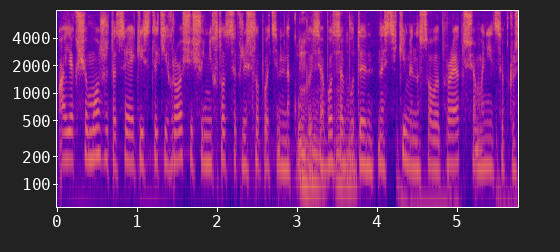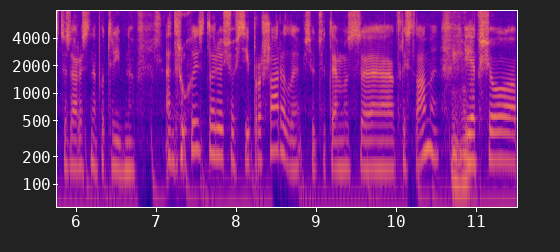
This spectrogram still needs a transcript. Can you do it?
А, якщо можу, то це якісь такі гроші, що ніхто це крісло потім не купить. Або це буде настільки мінусовий проєкт, що мені це просто зараз не потрібно. А друга історія, що всі прошарили всю цю тему з е, кріслами. І якщо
